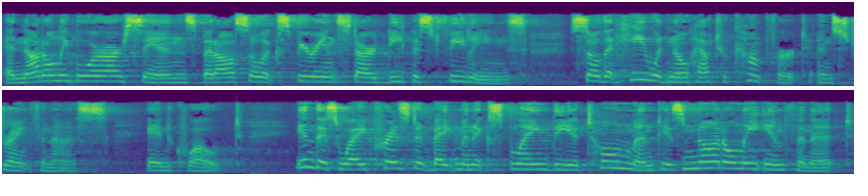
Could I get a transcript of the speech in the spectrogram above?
and not only bore our sins, but also experienced our deepest feelings so that he would know how to comfort and strengthen us. End quote. In this way, President Bateman explained the atonement is not only infinite,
